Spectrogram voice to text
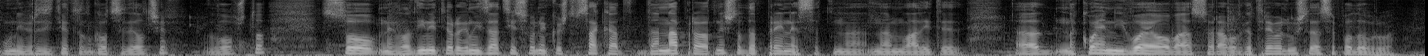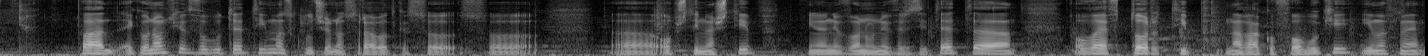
Универзитетот Гоце Делчев воопшто со невладините организации, со некои што сакаат да направат нешто да пренесат на, на младите? На кое ниво е оваа соработка? Треба ли уште да се подобрува? Па, економскиот факултет има склучено сработка со, со а, Обштина Штип, и на ниво на универзитет. Ова е втор тип на ваков обуки. Имавме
